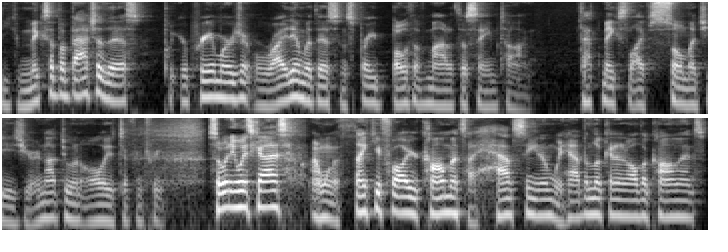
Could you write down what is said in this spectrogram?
you can mix up a batch of this, put your pre-emergent right in with this and spray both of them out at the same time that makes life so much easier. Not doing all these different treatments. So anyways, guys, I want to thank you for all your comments. I have seen them. We have been looking at all the comments.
